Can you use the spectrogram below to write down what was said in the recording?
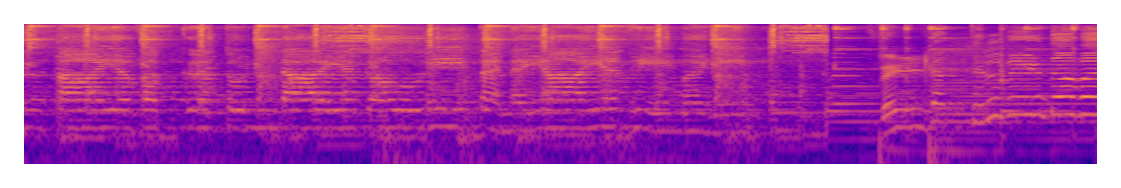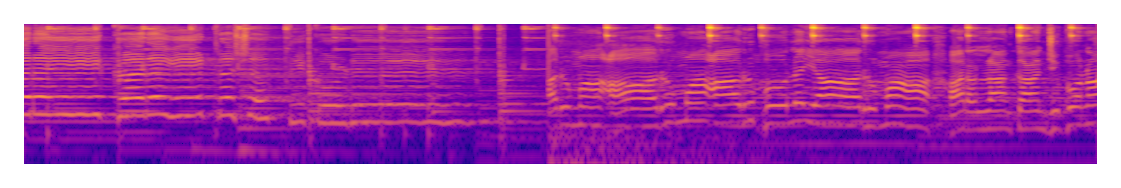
वक्रतुण्डमहाकाय वक्रतुण्डाय गौरीतनयाय धीमहि வெள்ளத்தில் வீழ்ந்தவரை கரையேற்ற சக்தி கொடு ஆறுமா ஆறுமா ஆறு போல யாருமா அறெல்லாம் காஞ்சி போனா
